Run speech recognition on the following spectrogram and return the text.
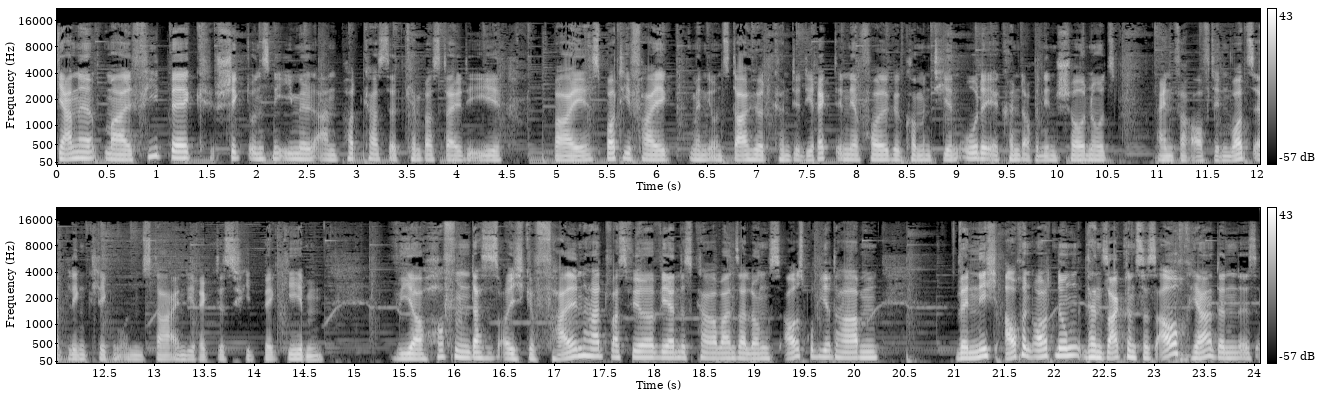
gerne mal Feedback, schickt uns eine E-Mail an podcast.camperstyle.de. Bei Spotify, wenn ihr uns da hört, könnt ihr direkt in der Folge kommentieren oder ihr könnt auch in den Show Notes einfach auf den WhatsApp-Link klicken und uns da ein direktes Feedback geben. Wir hoffen, dass es euch gefallen hat, was wir während des Caravansalons ausprobiert haben. Wenn nicht, auch in Ordnung, dann sagt uns das auch, ja, dann ist,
